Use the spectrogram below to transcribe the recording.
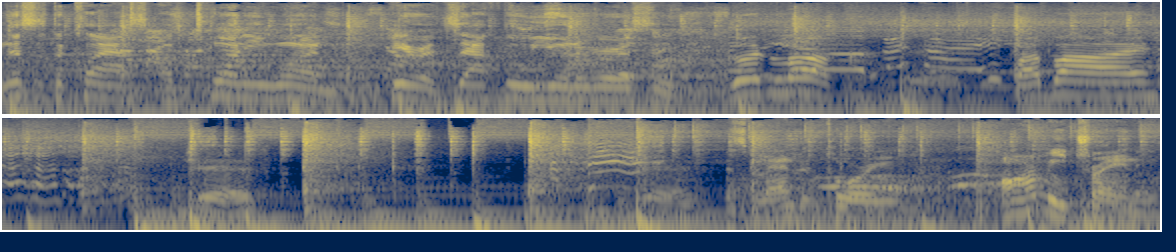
This is the class of 21 here at Zafu University. Good luck. Bye-bye. Cheers. It's mandatory army training.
